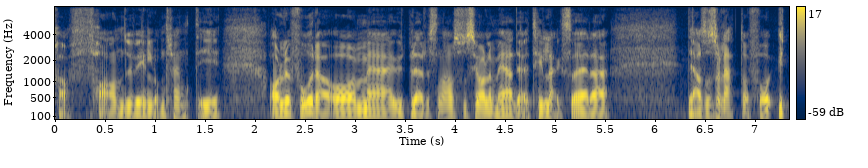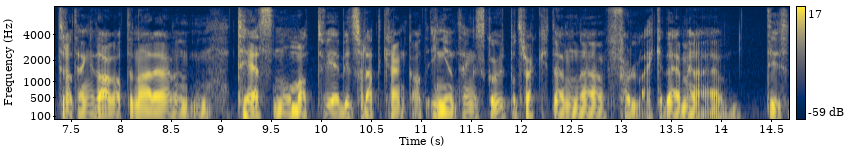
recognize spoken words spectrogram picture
hva faen du vil, omtrent i alle fora. Og med utbredelsen av sosiale medier i tillegg, så er det det er altså så lett å få ytra ting i dag at den eh, tesen om at vi er blitt så lettkrenka at ingenting skal ut på trykk, den uh, følger jeg ikke. Det mener jeg er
